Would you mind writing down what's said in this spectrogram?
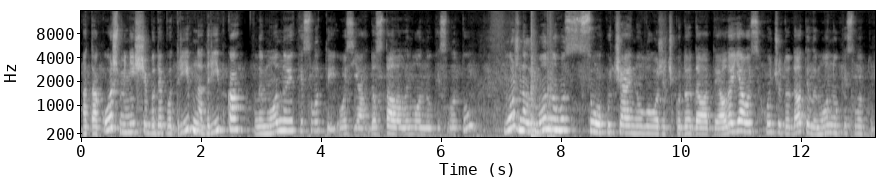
А також мені ще буде потрібна дрібка лимонної кислоти. Ось я достала лимонну кислоту. Можна лимонного соку чайну ложечку додати, але я ось хочу додати лимонну кислоту.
